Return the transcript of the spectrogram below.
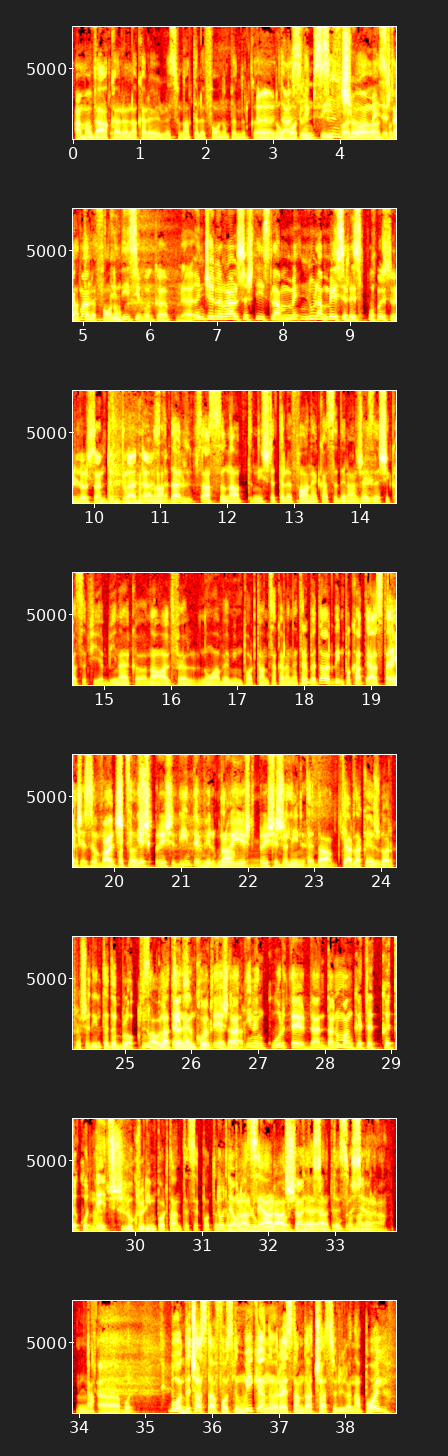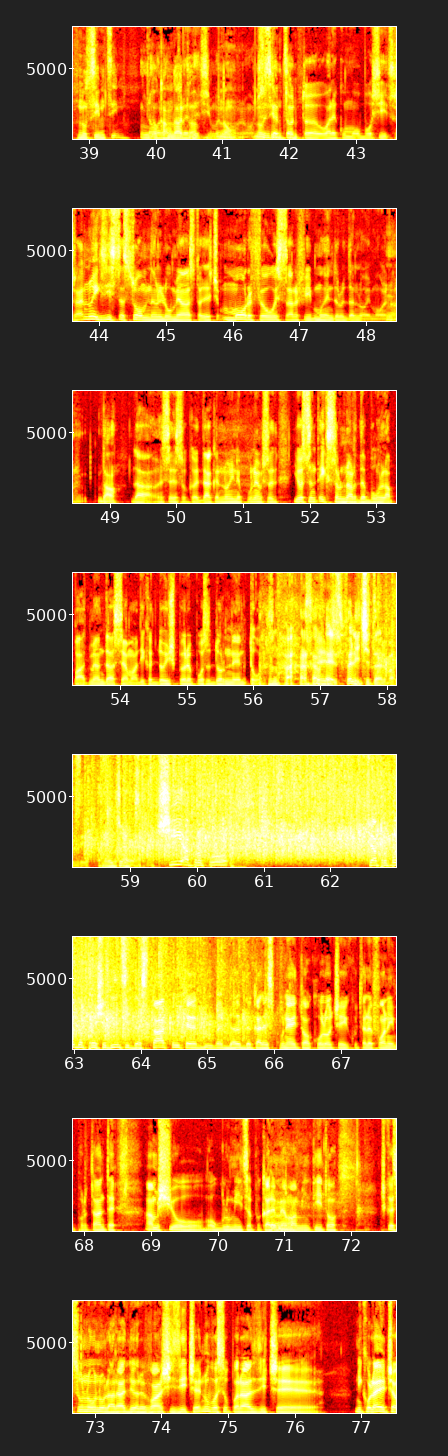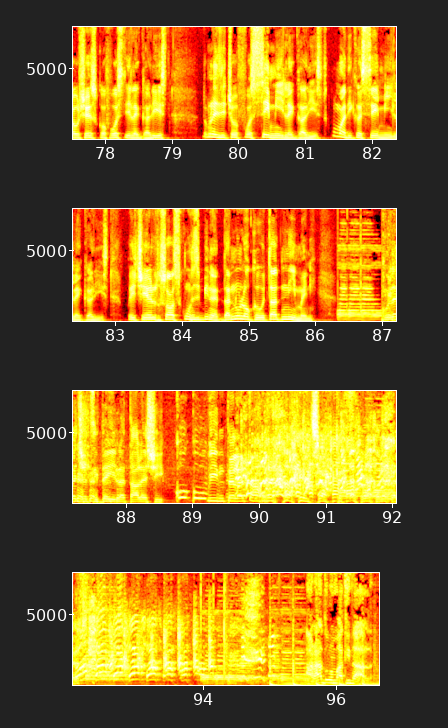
Am avut da, care, la care le suna telefonul pentru că Uh, nu pot sunt, lipsi sunt și fără oameni. a Deci, suna acum, telefonul. Gândiți-vă că, uh, în general, să știți, la me- nu la mesele sponsorilor s-a întâmplat asta. Da, dar a sunat niște telefoane ca să deranjeze și ca să fie bine, că na, altfel nu avem importanța care ne trebuie, dar din păcate asta Ai e. ce să mai faci când pățăși. ești președinte, virgulă, ești președinte. președinte. Da, chiar dacă ești doar președinte de bloc Nu sau la contează, tine în poate curte. ești dar, la tine în curte, dar, dar numai în cătă, da, cătăcoteți. și lucruri importante se pot Totdeauna întâmpla lucruri seara și de importante se aia te întâmplă sună. seara. Da. Uh, bun. Bun, deci asta a fost în weekend, în rest am dat ceasurile înapoi, nu simțim? Nu, nu, deocamdată? credeți-mă, nu, nu. nu Suntem simțim. tot uh, oarecum obosiți. Așa. Nu există somn în lumea asta, deci Morpheus ar fi mândru de noi, Molnar. Da? Da, în sensul că dacă noi ne punem să... Eu sunt extraordinar de bun la pat, mi-am dat seama, adică 12 ore pot să dorm neîntors. Vezi, felicitări, Bazil. Mulțumesc. Și apropo, și apropo de președinții de stat, uite, de, de care spuneai tu acolo, cei cu telefoane importante, am și eu o glumiță pe care mi-am amintit-o. Și că sună unul la Radio Revan și zice, nu vă supărați, zice, Nicolae Ceaușescu a fost ilegalist. Domnule, zice, a fost semi-ilegalist. Cum adică semi-ilegalist? Păi ce el s-a ascuns bine, dar nu l-a căutat nimeni. Culegeți ideile tale și cu cuvintele tale aici. Aradul Matinal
